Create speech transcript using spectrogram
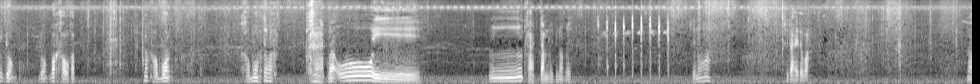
ยดวงดวงบ่เขาครับมาเขาบ่วง เขาบ่วงแต่ว่าขาดว่า โอ้ยนี่ขาดจำเลยพี่น้องเลยเสียน้อเสียดายแต่ว่าหนา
